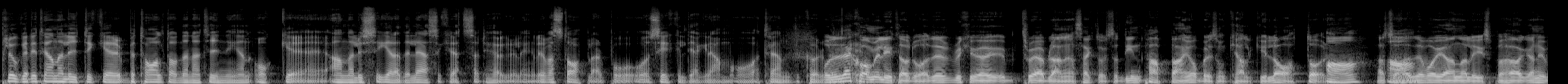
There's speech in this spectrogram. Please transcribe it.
pluggade till analytiker betalt av den här tidningen och eh, analyserade läsekretsar till höger och längre. Det var staplar på och cirkeldiagram och trendkurvor. Och det där kommer lite av då, det brukar jag, tror jag ibland jag har sagt också, din pappa han jobbade som kalkylator. Ja, alltså ja. det var ju analys på, höga,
